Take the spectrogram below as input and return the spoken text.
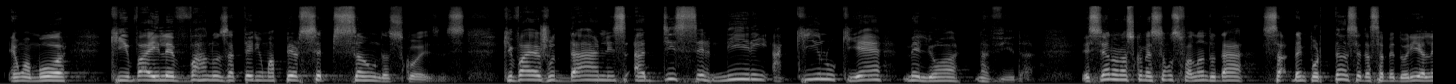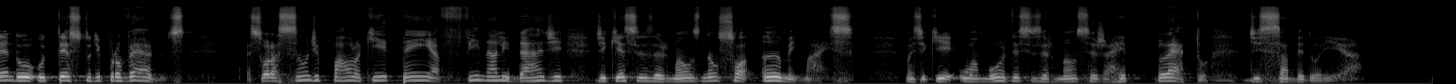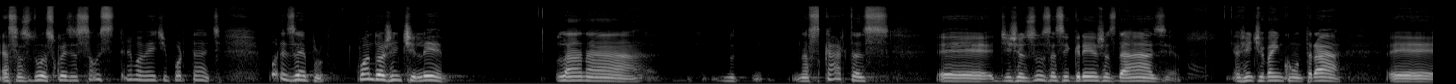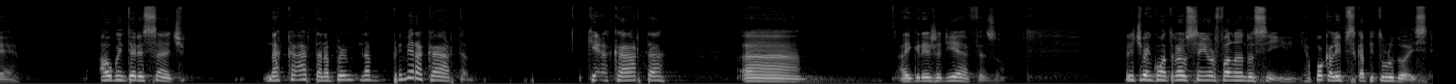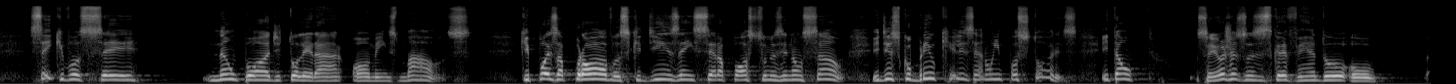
É um amor que vai levá-los a terem uma percepção das coisas, que vai ajudar-lhes a discernirem aquilo que é melhor na vida. Esse ano nós começamos falando da, da importância da sabedoria, lendo o texto de Provérbios. Essa oração de Paulo aqui tem a finalidade de que esses irmãos não só amem mais, mas de que o amor desses irmãos seja repleto de sabedoria. Essas duas coisas são extremamente importantes. Por exemplo, quando a gente lê lá na, no, nas cartas é, de Jesus às igrejas da Ásia, a gente vai encontrar é, algo interessante. Na carta, na, na, primeira carta, que é a carta à, à igreja de Éfeso, a gente vai encontrar o Senhor falando assim, em Apocalipse capítulo 2: Sei que você não pode tolerar homens maus, que pôs a prova os que dizem ser apóstolos e não são, e descobriu que eles eram impostores. Então, o Senhor Jesus escrevendo, ou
